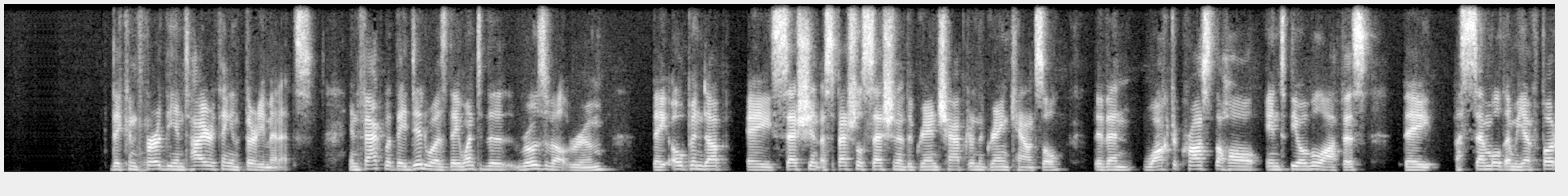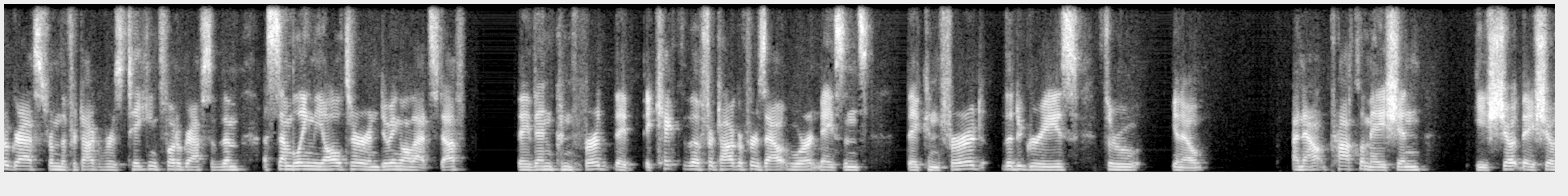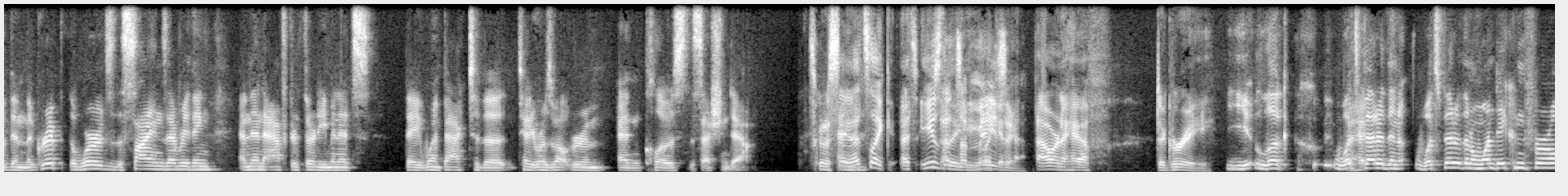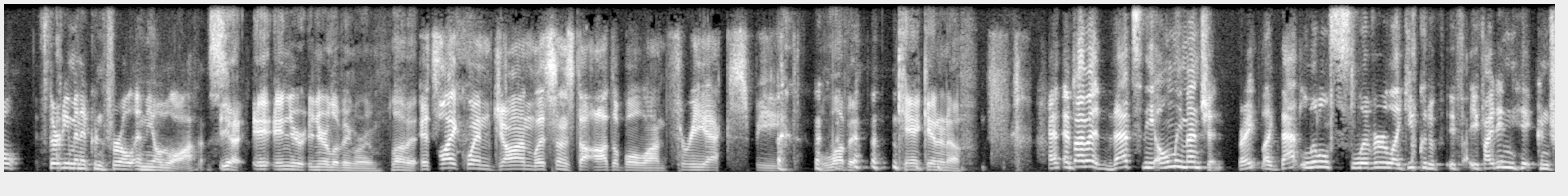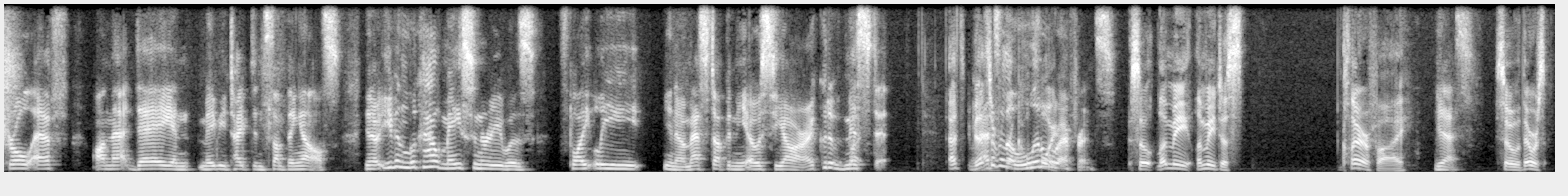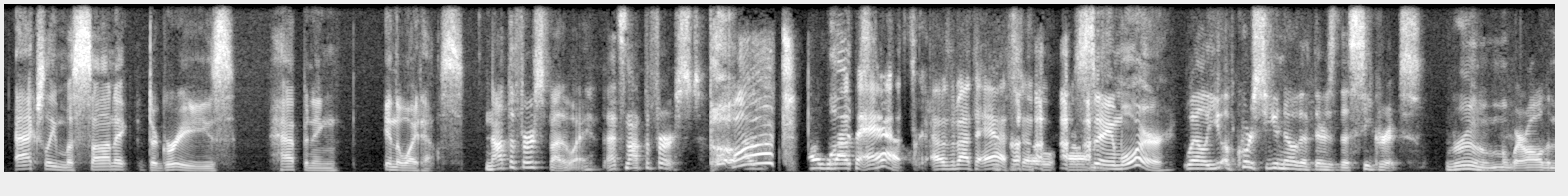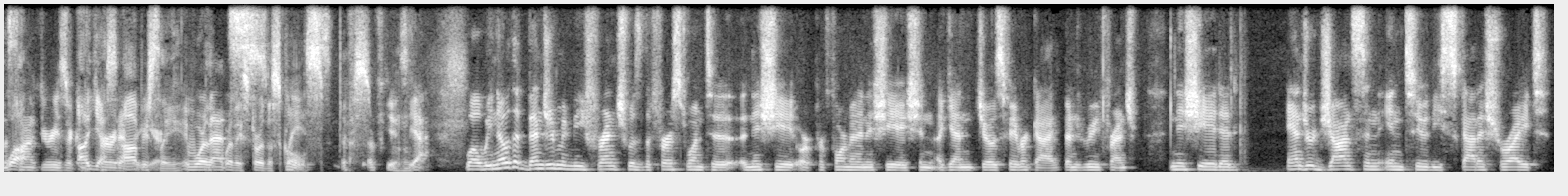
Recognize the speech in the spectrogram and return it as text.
They conferred the entire thing in 30 minutes. In fact, what they did was they went to the Roosevelt room. They opened up a session, a special session of the Grand Chapter and the Grand Council. They then walked across the hall into the Oval Office. They assembled, and we have photographs from the photographers taking photographs of them assembling the altar and doing all that stuff. They then conferred, they, they kicked the photographers out who weren't Masons. They conferred the degrees through, you know, an out proclamation. He showed they showed them the grip, the words, the signs, everything, and then after 30 minutes, they went back to the Teddy Roosevelt room and closed the session down. I was going to say And- that's like that's easily That's like amazing. an hour and a half degree. You, look, what's Hey. better than what's better than a one day conferral? 30 minute conferral in the Oval Office. Yeah, in your in your living room. Love it. It's like when John listens to Audible on 3x speed. Love it. Can't get enough. And, and by the way, that's the only mention, right? Like that little sliver, like you could have, if, if I didn't hit control F on that day and maybe typed in something else, you know, even look how masonry was slightly, you know, messed up in the OCR. I could have missed it. That's that's, That's, a really cool little point. reference. so let me let me just clarify. Yes. So there was actually Masonic degrees happening in the White House. Not the first, by the way. That's not the first. what? I was about to ask. I was about to ask. So um, Say more. Well, you of course you know that there's the secret room where all the Masonic degrees are Uh, conferred. yes, every obviously, year. where they, where they store the please, skulls. of- Yes. of course, Mhm. Yeah. Well, we know that Benjamin B. French was the first one to initiate or perform an initiation. Again, Joe's favorite guy, Benjamin B. French, initiated Andrew Johnson into the Scottish Rite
